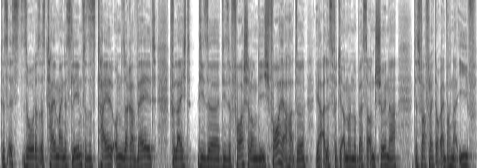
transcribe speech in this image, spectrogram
das ist so, das ist Teil meines Lebens, das ist Teil unserer Welt. Vielleicht diese, diese Vorstellung, die ich vorher hatte, ja, alles wird ja immer nur besser und schöner, das war vielleicht auch einfach naiv.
